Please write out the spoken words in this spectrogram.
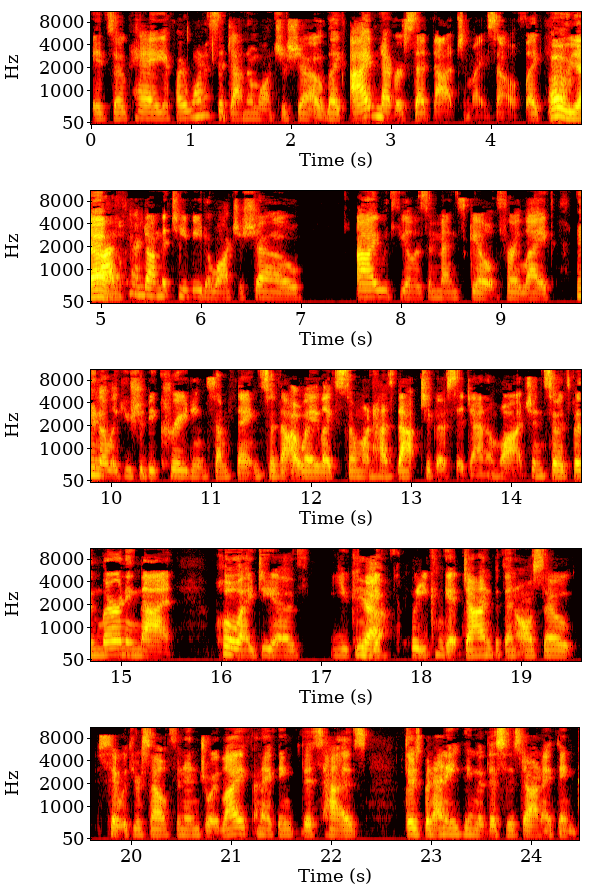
it's okay if I want to sit down and watch a show. Like I've never said that to myself. Like oh yeah if I turned on the TV to watch a show, I would feel this immense guilt for like, you know, like you should be creating something so that way like someone has that to go sit down and watch. And so it's been learning that whole idea of you can Yeah. get what you can get done, but then also sit with yourself and enjoy life. And I think this has there's been anything that this has done, I think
